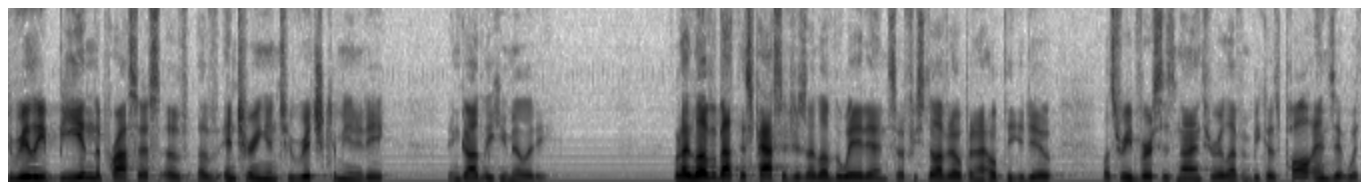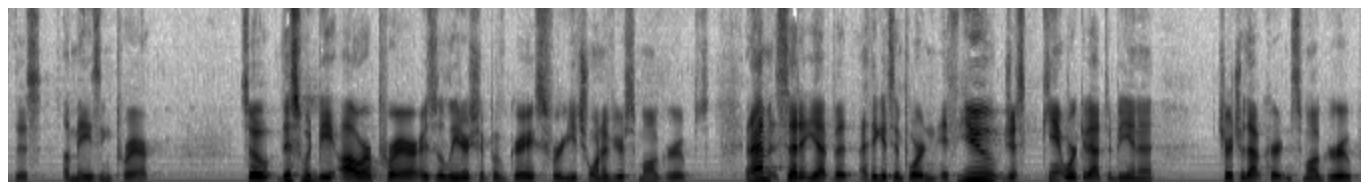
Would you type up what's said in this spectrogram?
to really be in the process of, of entering into rich community and godly humility. What I love about this passage is I love the way it ends. So if you still have it open, I hope that you do. Let's read verses 9 through 11 because Paul ends it with this amazing prayer. So, this would be our prayer as the leadership of grace for each one of your small groups. And I haven't said it yet, but I think it's important. If you just can't work it out to be in a church without curtain small group,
